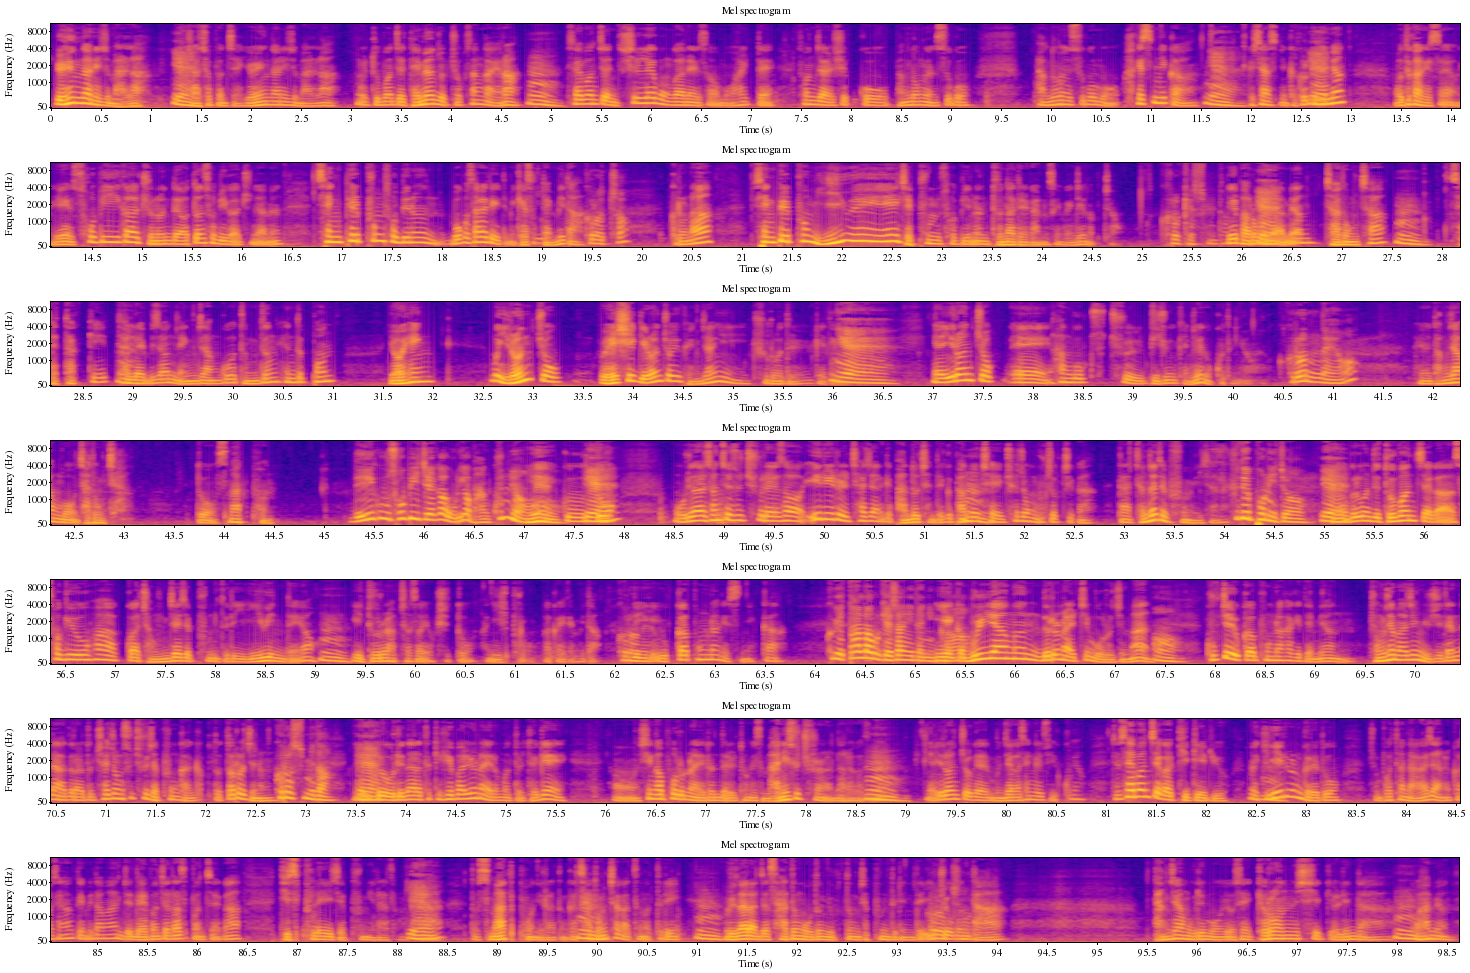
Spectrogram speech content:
여행 다니지 말라. 예. 자, 첫 번째 여행 다니지 말라. 두 번째 대면 접촉 상가해라. 음. 세 번째 실내 공간에서 뭐 할 때 손잘 씻고 방독면 쓰고 방독면 쓰고 뭐 하겠습니까? 예. 그렇지 않습니까? 그렇게 예. 되면 어떻게 하겠어요? 예, 소비가 주는데 어떤 소비가 주냐면 생필품 소비는 먹고 살아야 되기 때문에 계속 됩니다. 그렇죠. 그러나 생필품 이외의 제품 소비는 둔화될 가능성이 굉장히 높죠. 그렇겠습니다. 이게 바로 예. 뭐냐면 자동차, 음. 세탁기, 음. 텔레비전, 냉장고 등등 핸드폰, 여행 뭐 이런 쪽 외식 이런 쪽이 굉장히 줄어들게 돼요. 예. 예, 이런 쪽에 한국 수출 비중이 굉장히 높거든요. 그렇네요. 예, 당장 뭐 자동차, 또 스마트폰, 내구 소비재가 우리가 많군요. 예, 그 예. 또 우리나라 전체 수출에서 1위를 차지하는 게 반도체인데 그 음. 반도체의 최종 목적지가 다 전자제품이잖아요. 휴대폰이죠. 예. 네, 그리고 이제 두 번째가 석유화학과 정제 제품들이 2위인데요. 음. 이 둘을 합쳐서 역시 또 한 20% 가까이 됩니다. 그러네요. 이게 유가 폭락했으니까 그게 달러로 계산이 되니까. 예, 그러니까 물량은 늘어날지 모르지만 어. 국제 유가 폭락하게 되면 정제 마진 유지된다 하더라도 최종 수출 제품 가격도 떨어지는. 그렇습니다. 예, 예. 그리고 우리나라 특히 휘발유나 이런 것들 되게 어, 싱가포르나 이런 데를 통해서 많이 수출하는 나라거든요. 음. 예, 이런 쪽에 문제가 생길 수 있고요. 이제 세 번째가 기계류. 기계류는 그래도 좀 버텨 나가지 않을까 생각됩니다만 이제 네 번째, 다섯 번째가 디스플레이 제품이라든가 예. 또 스마트폰이라든가 음. 자동차 같은 것들이 음. 우리나라 이제 4등, 5등, 6등 제품들인데 그렇죠. 이쪽은 다 당장 우리 뭐 요새 결혼식 열린다고 음. 하면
